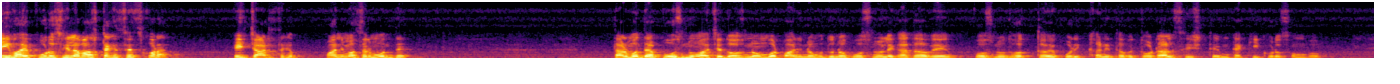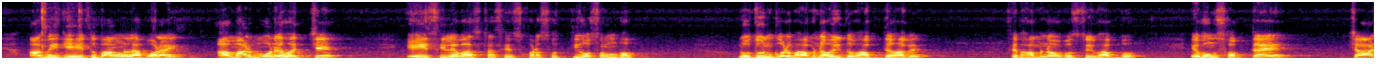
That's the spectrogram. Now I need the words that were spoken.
এইভাবে পুরো সিলেবাসটাকে শেষ করা, এই চার থেকে পাঁচ মাসের মধ্যে তার মধ্যে প্রশ্ন আছে, দশ নম্বর, পাঁচ নম্বর দুটো প্রশ্ন লেখাতে হবে, প্রশ্ন ধরতে হবে, পরীক্ষা নিতে হবে টোটাল সিস্টেমটা কি করে সম্ভব? আমি যেহেতু বাংলা পড়াই, আমার মনে হচ্ছে এই সিলেবাসটা শেষ করা সত্যি অসম্ভব। নতুন করে ভাবনা হয়তো ভাবতে হবে, সে ভাবনা অবশ্যই ভাববো। এবং সপ্তাহে চার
